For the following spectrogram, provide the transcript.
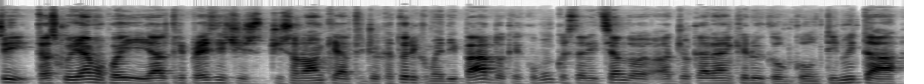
Sì, trascuriamo poi altri prestiti, ci, ci sono anche altri giocatori come Di Pardo che comunque sta iniziando a giocare anche lui con continuità,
